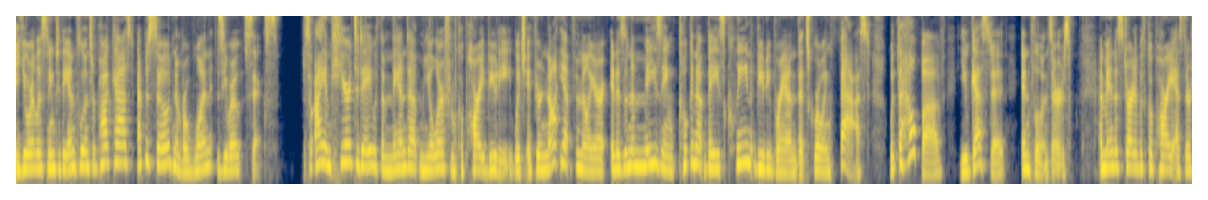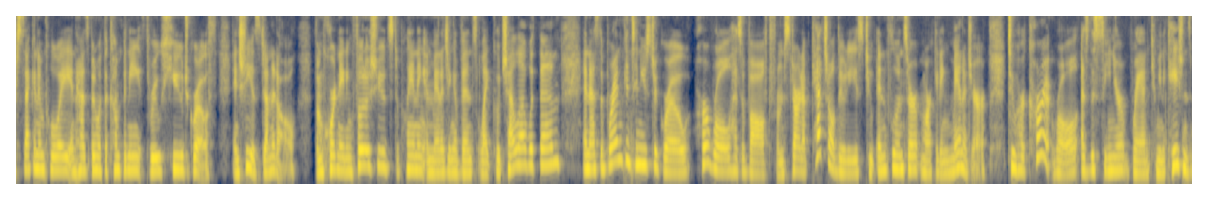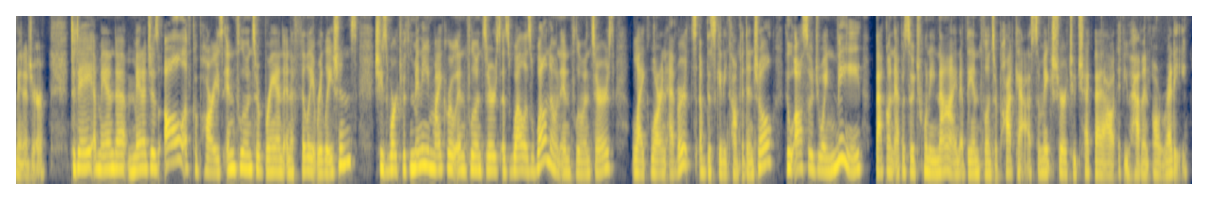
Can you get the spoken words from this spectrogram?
You're listening to the Influencer Podcast, episode number 106. So, I am here today with Amanda Mueller from Kopari Beauty, which, if you're not yet familiar, it is an amazing coconut based clean beauty brand that's growing fast with the help of, you guessed it, influencers. Amanda started with Kopari as their second employee and has been with the company through huge growth, and she has done it all from coordinating photo shoots to planning and managing events like Coachella with them. And as the brand continues to grow, her role has evolved from startup catch all duties to influencer marketing manager to her current role as the senior brand communications manager. Today, Amanda manages all of Kopari's influencer brand and affiliate relations. She's worked with many micro influencers as well as well known influencers like Lauryn Evarts of The Skinny Confidential, who also joined me back on episode 29 of the Influencer Podcast. So make sure to check that out if you haven't already.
